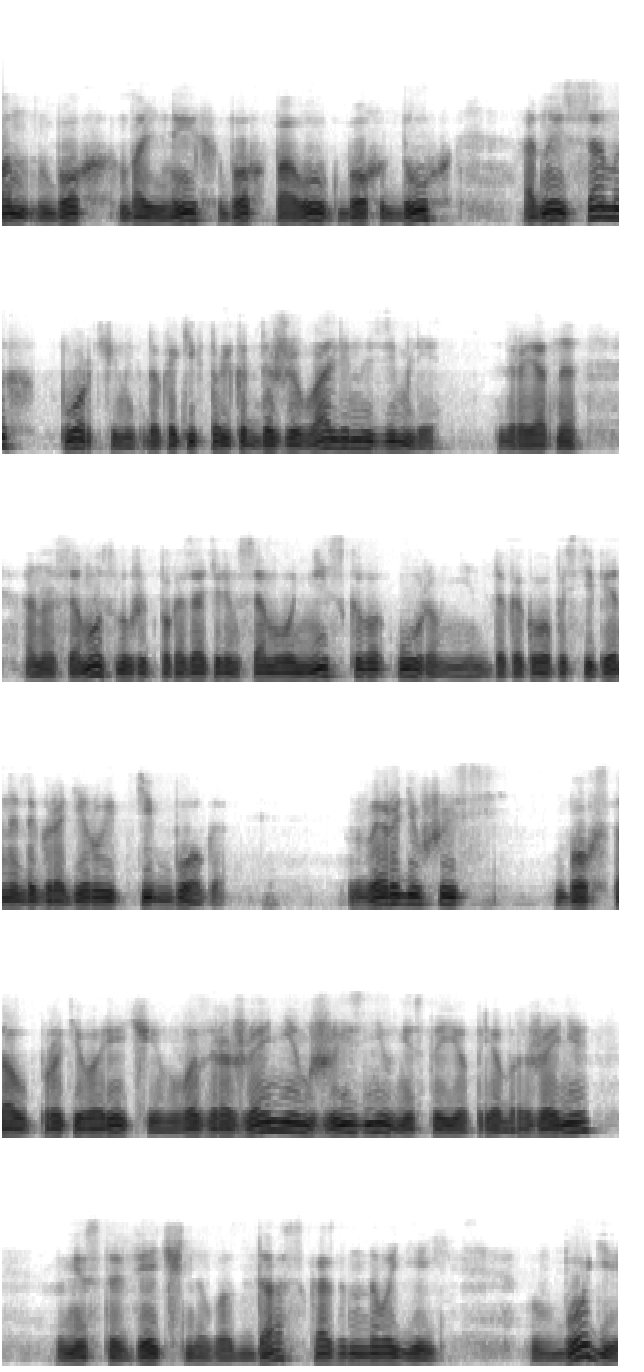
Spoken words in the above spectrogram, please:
Он бог больных, бог-паук, бог-дух, одно из самых порченных, до каких только доживали на земле. Вероятно, оно само служит показателем самого низкого уровня, до какого постепенно деградирует тип Бога. Выродившись, Бог стал противоречием, возражением жизни вместо ее преображения, вместо вечного «да», сказанного ей. В Боге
